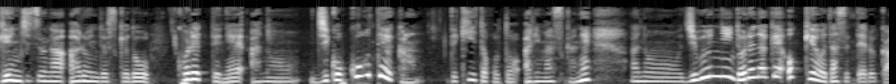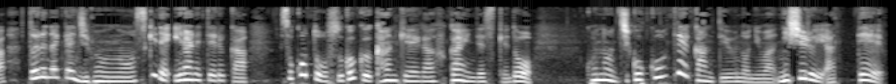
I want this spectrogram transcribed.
現実があるんですけど、これってね、あの、自己肯定感って聞いたことありますかね？あの、自分にどれだけ OK を出せてるか、どれだけ自分を好きでいられてるか、そことすごく関係が深いんですけど、この自己肯定感っていうのには2種類あって、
